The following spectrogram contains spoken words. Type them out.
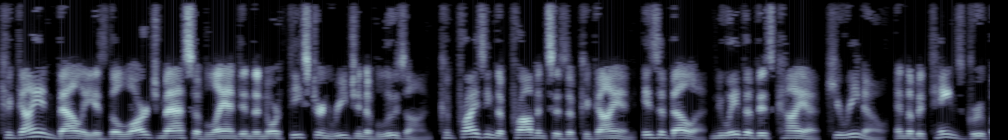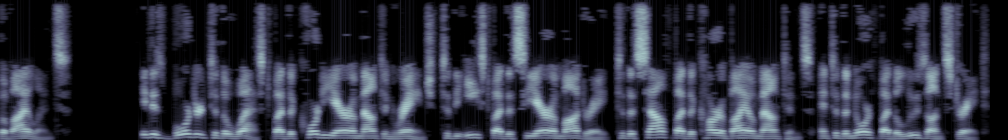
Cagayan Valley is the large mass of land in the northeastern region of Luzon, comprising the provinces of Cagayan, Isabela, Nueva Vizcaya, Quirino, and the Batanes group of islands. It is bordered to the west by the Cordillera Mountain Range, to the east by the Sierra Madre, to the south by the Caraballo Mountains, and to the north by the Luzon Strait.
